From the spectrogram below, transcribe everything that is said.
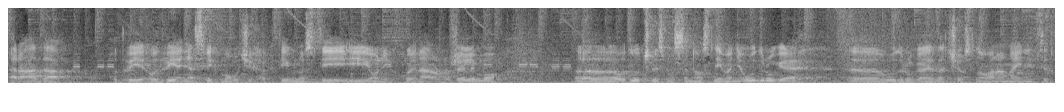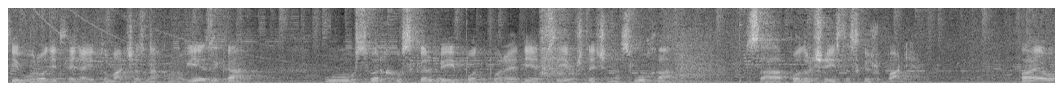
rada, odvija- odvijanja svih mogućih aktivnosti i onih koje naravno želimo, odlučili smo se na osnivanje udruge. Udruga je znači osnovana na inicijativu roditelja i tumača znakovnog jezika u svrhu skrbi i potpore djeci oštećena sluha sa područja Istarske županije. Pa evo,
